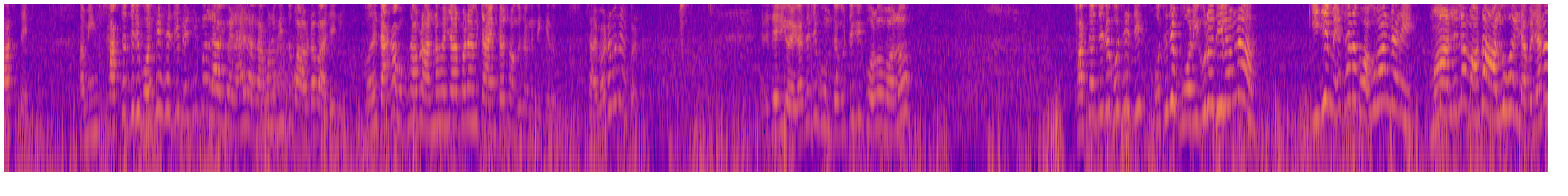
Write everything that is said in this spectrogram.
হাসতে। আমি শাক চচ্চড়ি বসে এসেছি, বেশিক্ষণ লাগবে না দেখো এখনও কিন্তু বারোটা বাজেনি। তোমাদের দেখাবো, সব রান্না হয়ে যাওয়ার পরে আমি টাইমটা সঙ্গে সঙ্গে দেখিয়ে দেবো। সাড়ে বারোটার মধ্যে আমি করে দেরি হয়ে গেছে যে ঘুমতে ঘুরতে কী করব বলো? শাক চচ্চড়িটা বসেছি। ওতে যে বড়িগুলো দিলাম না। কি যে মেশানো ভগবান জানে। মারলে মাথা আলু হয়ে যাবে, জানো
